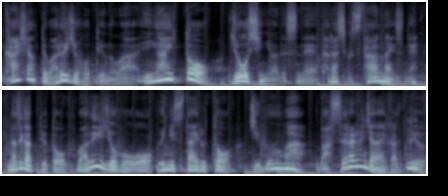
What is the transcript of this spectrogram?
会社によって悪い情報っていうのは意外と上司にはですね正しく伝わらないですね。なぜかっていうと悪い情報を上に伝えると自分は罰せられるんじゃないかっていう、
